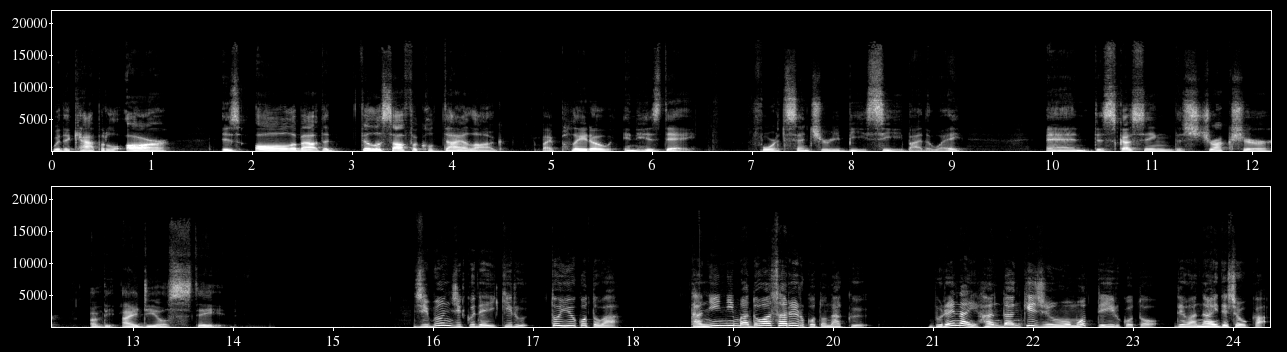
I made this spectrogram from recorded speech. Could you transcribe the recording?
with a capital R is all about the philosophical dialogue by Plato in his day, 4th century BC, by the way, and discussing the structure of the ideal state. 自分軸で生きるということは他人に惑わされることなくぶれない判断基準を持っていることではないでしょうか。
